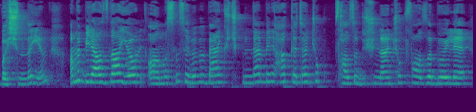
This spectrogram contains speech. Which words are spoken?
başındayım. Ama biraz daha yön almasının sebebi ben küçüklüğünden beri hakikaten çok fazla düşünen, çok fazla böyle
